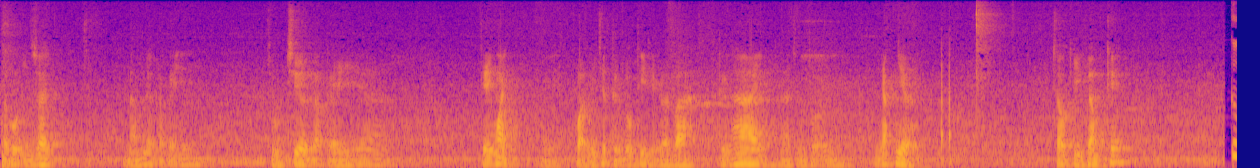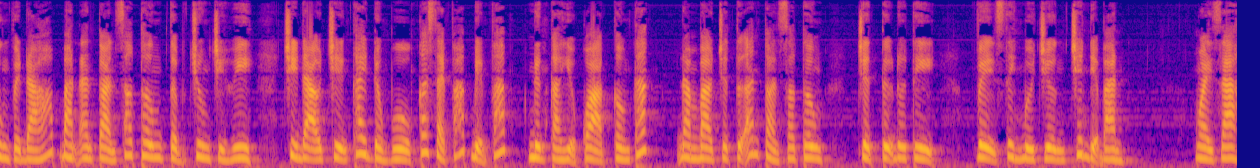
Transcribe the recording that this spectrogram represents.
các hộ kinh doanh nắm được các cái chủ trương các cái ờ, kế hoạch để quản lý trật tự đô thị trên địa bàn. Thứ hai là chúng tôi nhắc nhở cho ký cam kết Cùng với đó, Ban an toàn giao thông tập trung chỉ huy, chỉ đạo triển khai đồng bộ các giải pháp biện pháp nâng cao hiệu quả công tác đảm bảo trật tự an toàn giao thông, trật tự đô thị, vệ sinh môi trường trên địa bàn. Ngoài ra,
